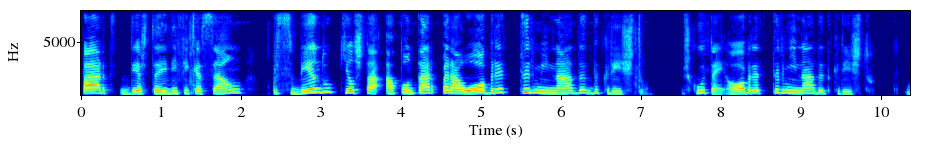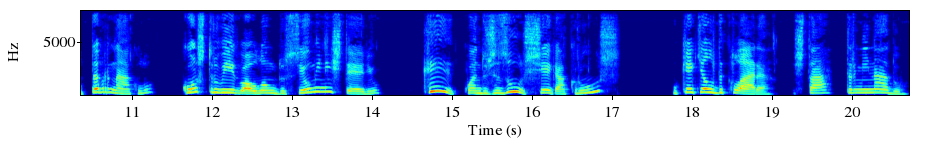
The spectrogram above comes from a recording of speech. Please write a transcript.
parte desta edificação, percebendo que ele está a apontar para a obra terminada de Cristo. Escutem, a obra terminada de Cristo. O tabernáculo, construído ao longo do seu ministério, que quando Jesus chega à cruz, o que é que ele declara? Está terminado.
